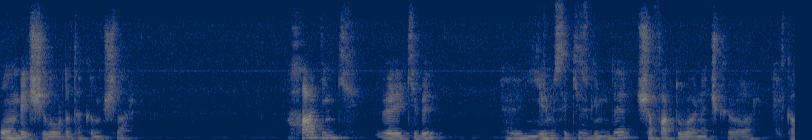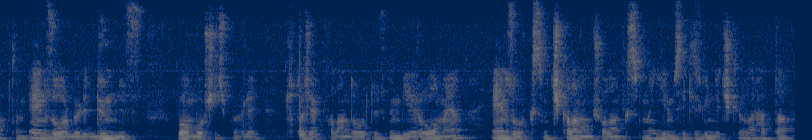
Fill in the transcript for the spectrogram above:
15 yıl orada takılmışlar. Harding ve ekibi 28 e, günde şafak duvarına çıkıyorlar. El Kaptan en zor böyle dümdüz, bomboş hiç böyle tutacak falan doğru düzgün bir yeri olmayan en zor kısmı, çıkalamamış olan kısmına 28 günde çıkıyorlar. Hatta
